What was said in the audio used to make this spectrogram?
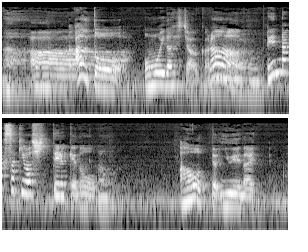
ああー。会うと思い出しちゃうからうん。連絡先は知ってるけどうん。会おうっては言えないし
